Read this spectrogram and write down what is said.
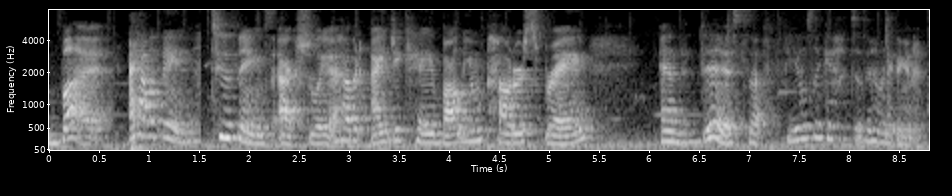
But I have a thing, two things actually. I have an IGK volume powder spray and this that feels like it doesn't have anything in it.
